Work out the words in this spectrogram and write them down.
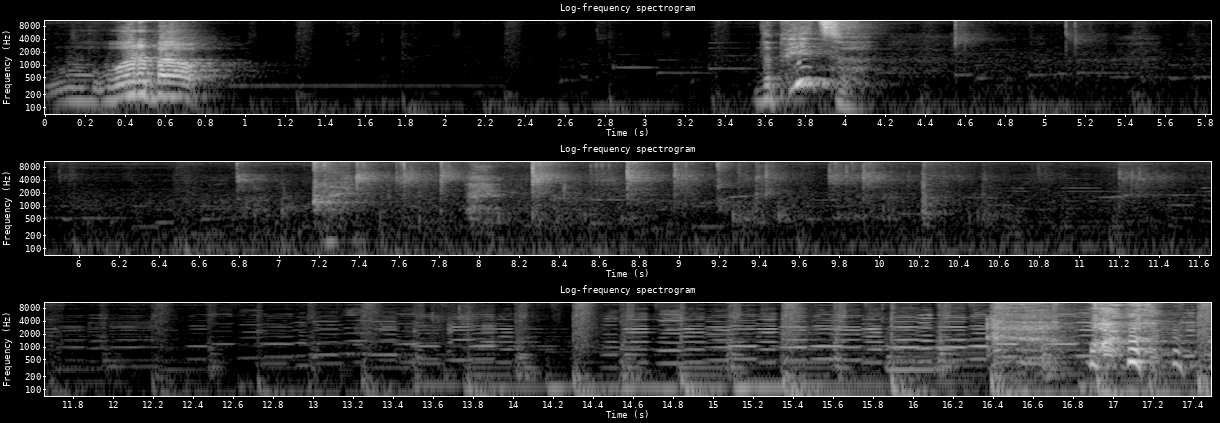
What about the pizza?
